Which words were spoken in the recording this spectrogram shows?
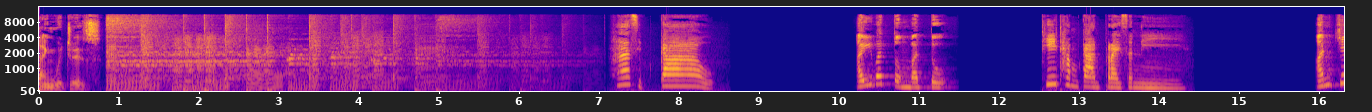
languages. ห้าสิบเก้า ಐವತ್ತೊಂಬತ್ತು ที่ทำการไปรษณีย์ ಅಂಚೆ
